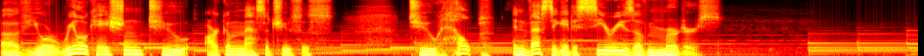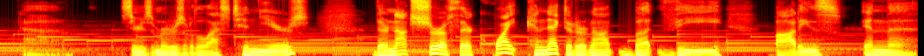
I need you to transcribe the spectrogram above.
of your relocation to Arkham, Massachusetts to help investigate a series of murders. Uh, series of murders over the last 10 years. They're not sure if they're quite connected or not, but the bodies in the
